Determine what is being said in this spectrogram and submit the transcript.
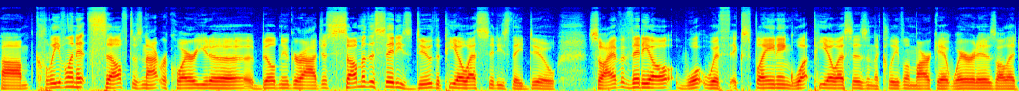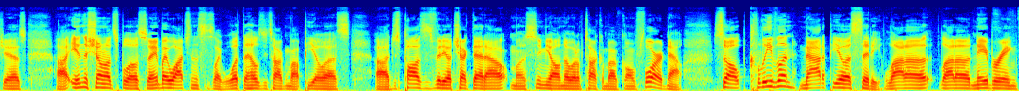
Um, Cleveland itself does not require you to build new garages. Some of the cities do, the POS cities they do. So I have a video with explaining what POS is in the Cleveland market, where it is, all that jazz, uh, in the show notes below. So anybody watching this is like, what the hell is he talking about POS? Uh, just pause this video, check that out. I'm gonna assume you all know what I'm talking about going forward now. So Cleveland, not a POS city. A lot of lot of neighboring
